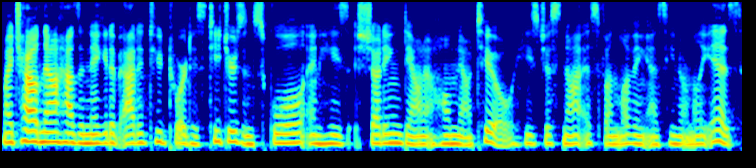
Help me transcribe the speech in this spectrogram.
My child now has a negative attitude toward his teachers in school and he's shutting down at home now too. He's just not as fun loving as he normally is.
